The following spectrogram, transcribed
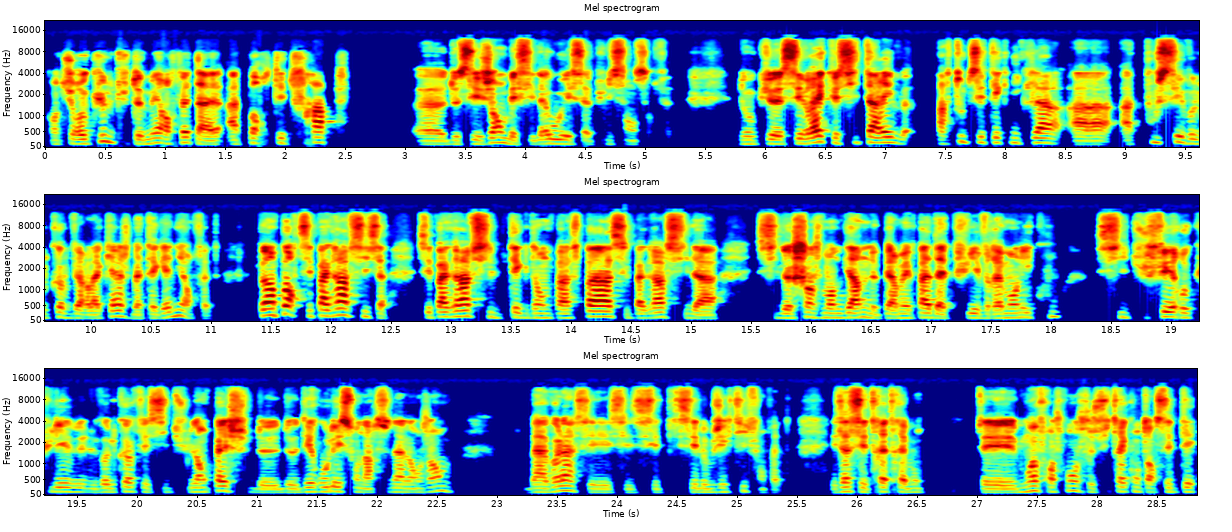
Quand tu recules, tu te mets en fait à, portée de frappe euh, de ses jambes et c'est là où est sa puissance, en fait. Donc, euh, c'est vrai que si tu arrives par toutes ces techniques-là à, pousser Volkov vers la cage, bah, tu as gagné, en fait. Peu importe, c'est pas grave si ça, c'est pas grave si le takedown ne passe pas, c'est pas grave si, la, si le changement de garde ne permet pas d'appuyer vraiment les coups si tu fais reculer Volkov et si tu l'empêches de, dérouler son arsenal en jambes, bah voilà, c'est l'objectif en fait. Et ça, c'est très très bon. Moi, franchement, je suis très content. C'était,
